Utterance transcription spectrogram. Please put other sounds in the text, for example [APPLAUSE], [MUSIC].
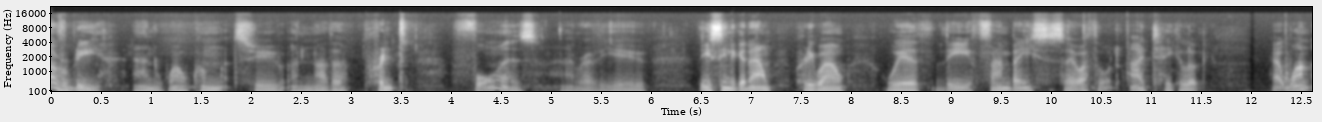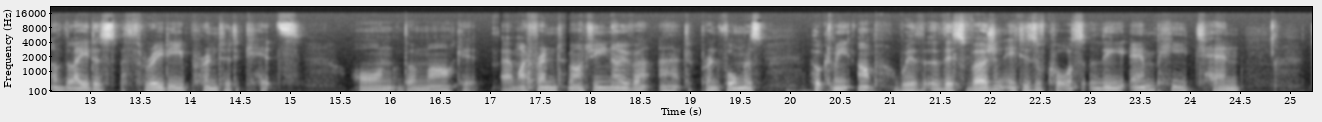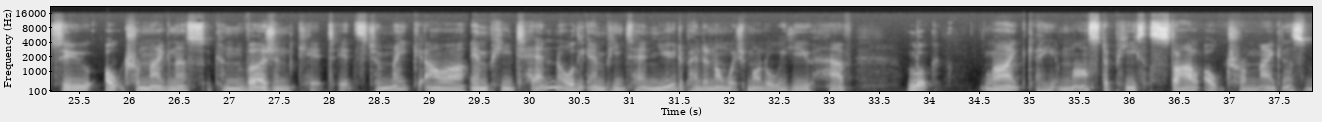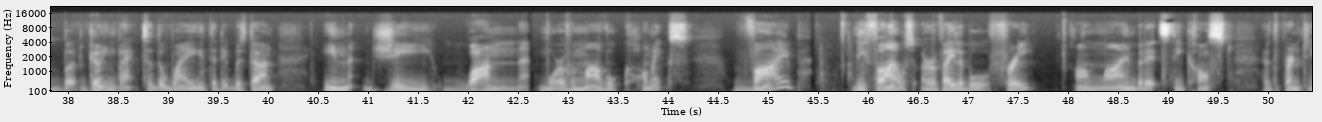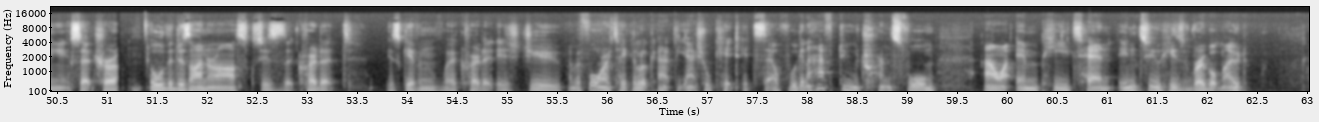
Hello everybody and welcome to another Print Formers review. These seem to go down pretty well with the fan base so I thought I'd take a look at one of the latest 3D printed kits on the market. Uh, my friend Marcin over at Printformers hooked me up with this version. It is of course the MP10 to Ultra Magnus conversion kit. It's to make our MP10 or the MP10U, depending on which model you have, look like a masterpiece style Ultra Magnus, but going back to the way that it was done in G1. More of a Marvel Comics vibe. The files are available free online, but it's the cost of the printing, etc. All the designer asks is that credit is given where credit is due. And before I take a look at the actual kit itself, we're going to have to transform our MP10 into his robot mode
